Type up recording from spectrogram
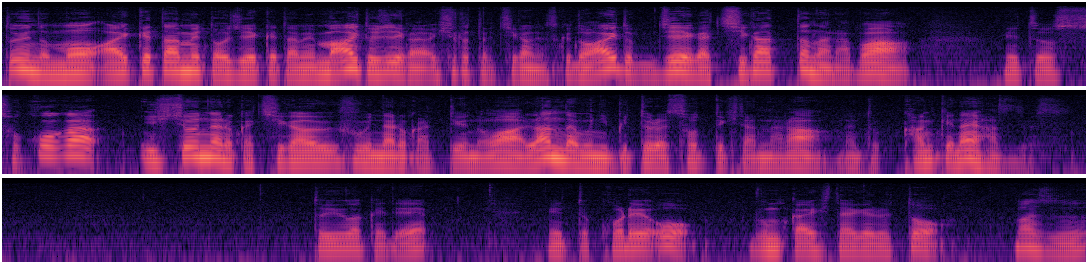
というのも i 桁目と j 桁目、まあ、i と j が一緒だったら違うんですけど i と j が違ったならば、えっと、そこが一緒になるか違う風になるかっていうのはランダムにビット列沿ってきたなら、えっと、関係ないはずです。というわけで、えっと、これを分解してあげるとまず、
